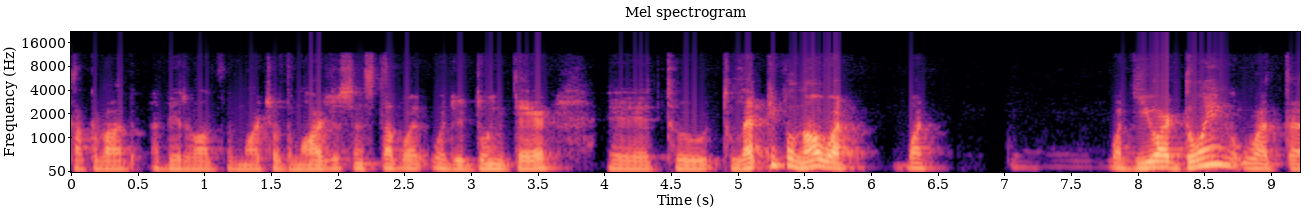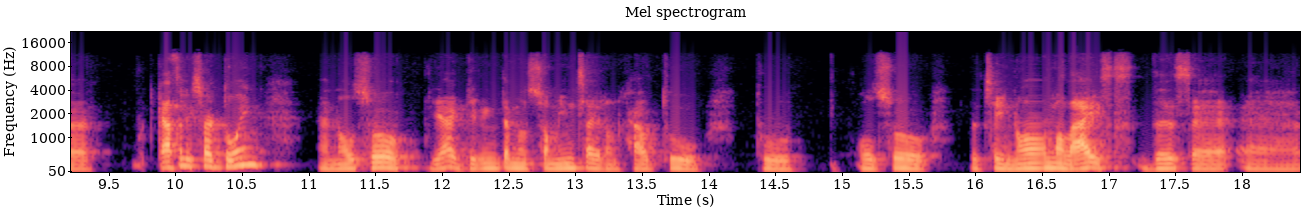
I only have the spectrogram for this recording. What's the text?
talk about a bit about the March of the Martyrs and stuff. What what you're doing there uh, to to let people know what what what you are doing, what, the what Catholics are doing, and also yeah giving them some insight on how to to also let's say normalize this uh, uh,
